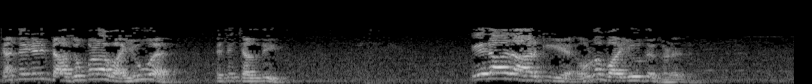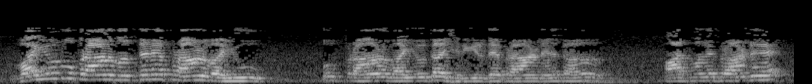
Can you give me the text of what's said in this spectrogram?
ਕਹਿੰਦੇ ਜਿਹੜੀ 10 ਉਂਗਲ ਵਾਯੂ ਹੈ, ਇੱਥੇ ਚੱਲਦੀ। ਇਹਦਾ ਆਧਾਰ ਕੀ ਹੈ? ਹੁਣ ਵਾਯੂ ਤੇ ਖੜੇ ਨੇ। ਵਾਯੂ ਨੂੰ ਪ੍ਰਾਣ ਮੰਨਦੇ ਨੇ, ਪ੍ਰਾਣ ਵਾਯੂ। ਉਹ ਪ੍ਰਾਣ ਵਾਯੂ ਤਾਂ ਸਰੀਰ ਦੇ ਪ੍ਰਾਣ ਨੇ ਤਾਂ, ਆਤਮਾ ਦੇ ਪ੍ਰਾਣ ਨੇ।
